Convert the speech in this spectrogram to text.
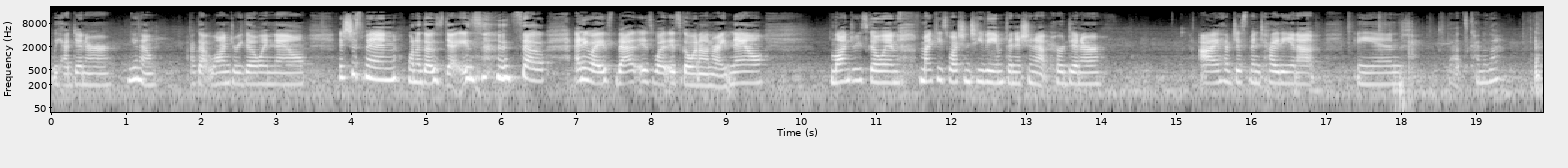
We had dinner, you know, I've got laundry going now. It's just been one of those days. so anyways, that is what is going on right now. Laundry's going. Mikey's watching TV and finishing up her dinner. I have just been tidying up and that's kind of that.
